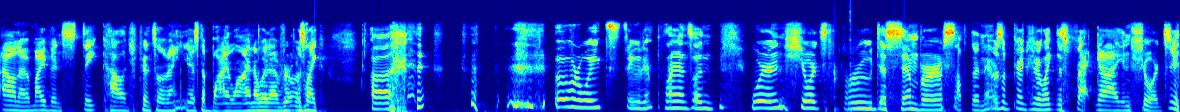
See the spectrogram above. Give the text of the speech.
i don't know it might have been state college pennsylvania as the byline or whatever. It was like uh overweight student plans on wearing shorts through december or something. There was a picture like this fat guy in shorts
